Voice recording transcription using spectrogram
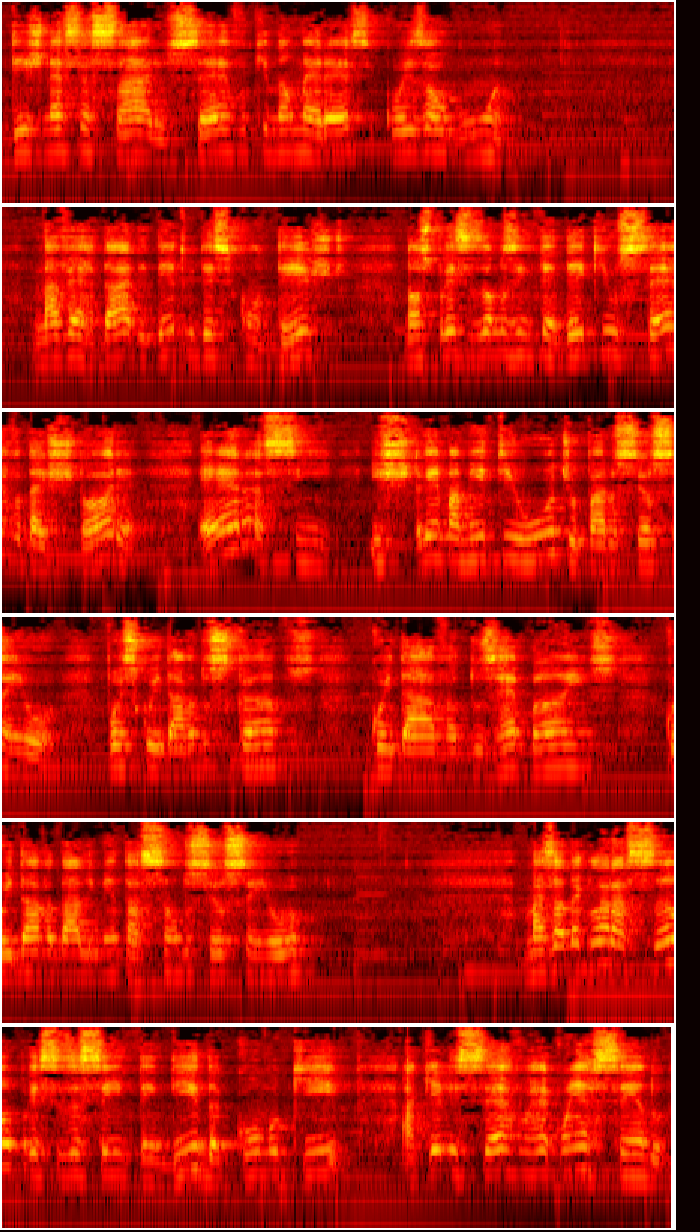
desnecessário, servo que não merece coisa alguma. Na verdade, dentro desse contexto, nós precisamos entender que o servo da história era, sim, extremamente útil para o seu senhor, pois cuidava dos campos, cuidava dos rebanhos, cuidava da alimentação do seu senhor. Mas a declaração precisa ser entendida como que aquele servo reconhecendo:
